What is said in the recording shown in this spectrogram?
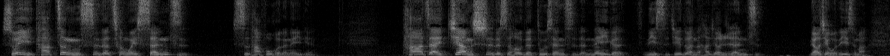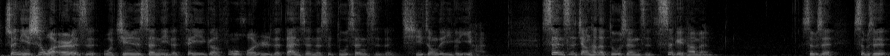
所以他正式的成为神子，是他复活的那一天。他在降世的时候的独生子的那个历史阶段呢，他叫人子。了解我的意思吗？所以你是我儿子，我今日生你的这一个复活日的诞生呢，是独生子的其中的一个意涵，甚至将他的独生子赐给他们，是不是？是不是？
